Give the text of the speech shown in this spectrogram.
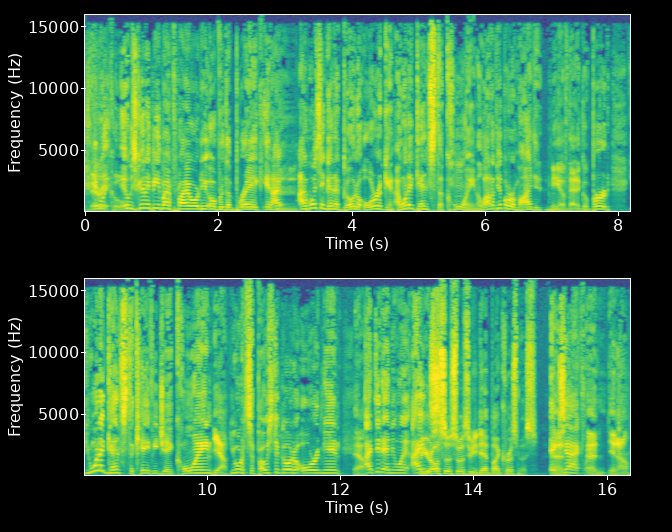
It Very cool. It was going to be my priority over the break, and I, Mm. I wasn't going to go to Oregon. I went against the coin. A lot of people reminded me of that. They go, Bird, you went against the KVJ coin. Yeah. You weren't supposed to go to Oregon. Yeah. I did anyway. I But you're s- also supposed to be dead by Christmas. And- Exactly. And, you know.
